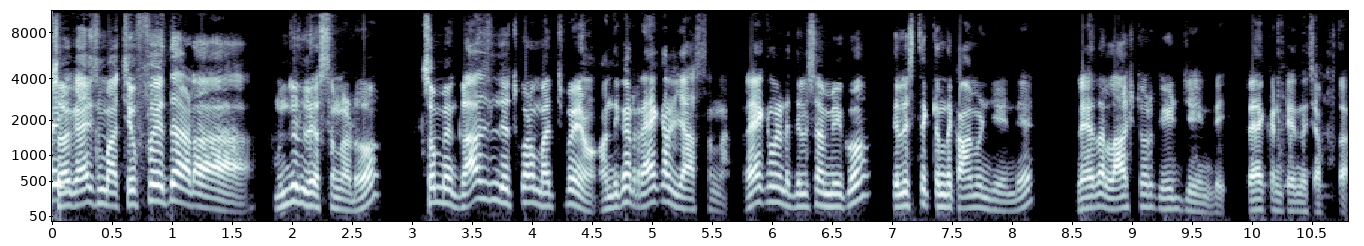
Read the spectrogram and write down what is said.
సో గైస్ మా చెఫ్ అయితే ఆడ ముంజులు చేస్తున్నాడు సో మేము గ్లాసులు తెచ్చుకోవడం మర్చిపోయాం. అందుకని రేఖలు చేస్తున్నా. రేఖలు అంటే తెలుసా మీకు? తెలిస్తే కింద కామెంట్ చేయండి. లేదా లాస్ట్ వరకు వెయిట్ చేయండి. రేఖ అంటే ఏందో చెప్తా.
